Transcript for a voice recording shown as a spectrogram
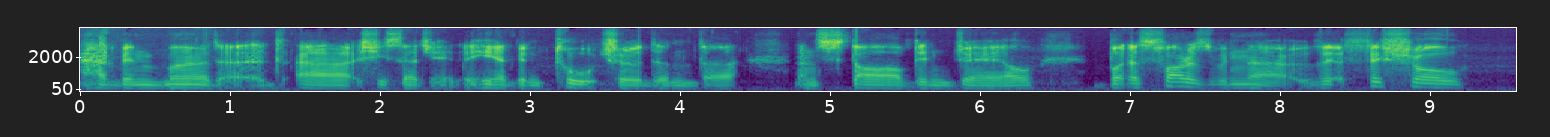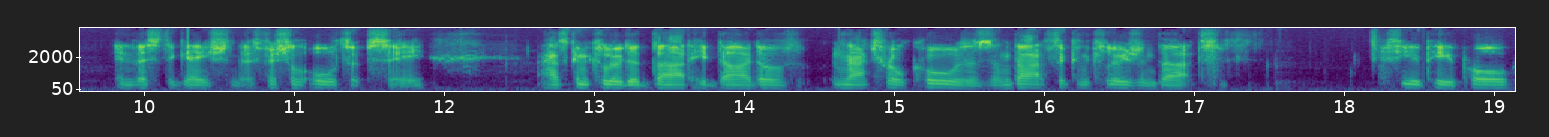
had been murdered. Uh, she said he had been tortured and uh, and starved in jail. But as far as we know, the official investigation, the official autopsy, has concluded that he died of natural causes, and that's a conclusion that few people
